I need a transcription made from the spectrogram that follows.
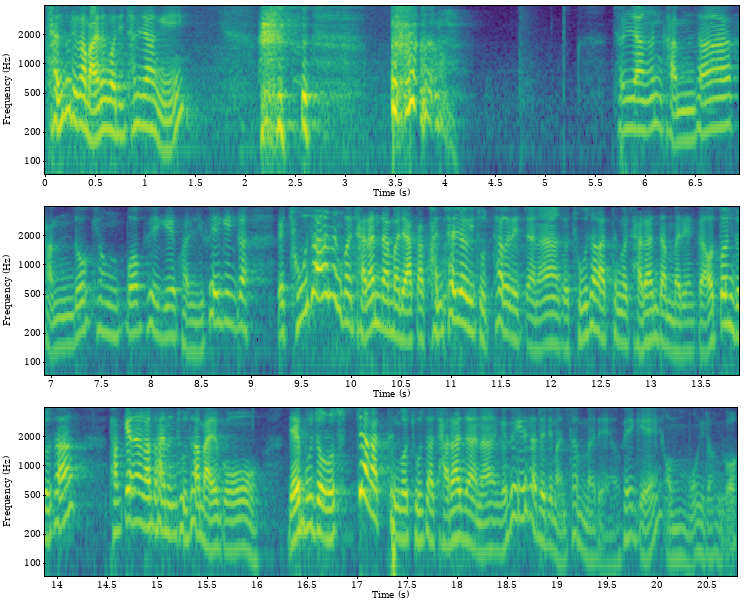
잔소리가 많은 거지, 천량이. 전량은 감사, 감독, 형법, 회계, 관리. 회계, 그러니까 조사하는 걸 잘한단 말이야. 아까 관찰력이 좋다 그랬잖아. 그 조사 같은 걸 잘한단 말이야. 그러니까 어떤 조사? 밖에 나가서 하는 조사 말고 내부적으로 숫자 같은 거 조사 잘하잖아. 그러니까 회계사들이 많단 말이에요. 회계, 업무 이런 거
